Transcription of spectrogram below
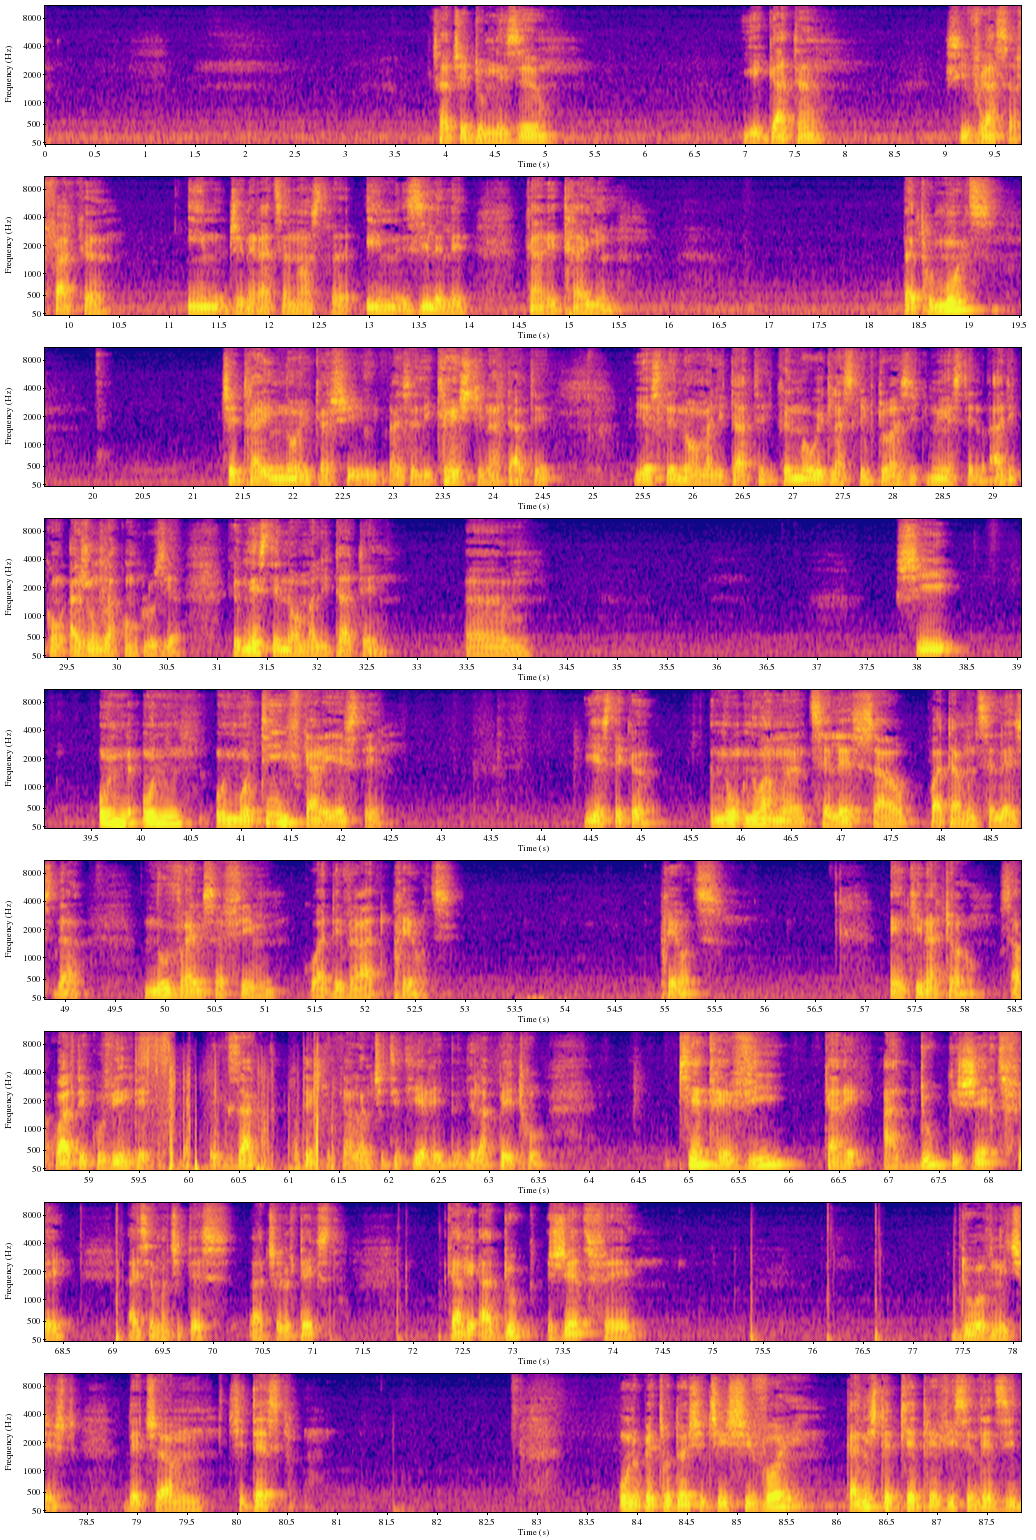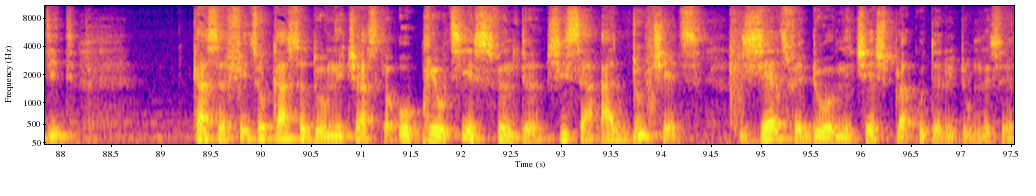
ceea ce Dumnezeu e gata și vrea să facă în generația noastră, în zilele care trăim. Pentru mulți, ce trăim noi ca și, hai să zic, creștinătate, este normalitate. Când mă uit la Scriptura, zic, nu este, adică ajung la concluzia că nu este normalitate um, și un, un, un motiv care este este că nu, nu am înțeles sau poate am înțeles, dar nu vrem să fim cu adevărat preoți. Preoți. Închinători. Sau cu alte cuvinte, exact textul care l-am citit ieri de, de la Petru. Pietre vii care aduc jertfe. Hai să mă citesc acel text. Care aduc jertfe duovnicești. Deci um, citesc 1 Petru 2 și 5 și voi, ca niște pietre vii, sunteți zidit ca să fiți o casă duomnicească, o preoție sfântă și să aduceți jertfe duomnicești plăcute lui Dumnezeu.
